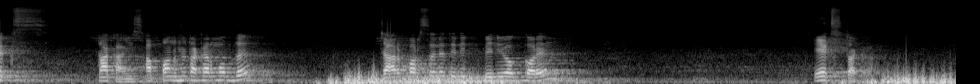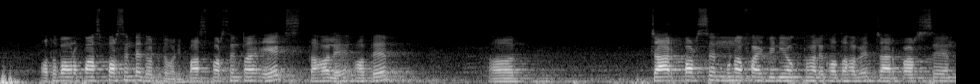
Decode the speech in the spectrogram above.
এক্স টাকা, এই ছাপ্পান্নশো টাকার মধ্যে চার পার্সেন্টে তিনি বিনিয়োগ করেন এক্স টাকা। অথবা আমরা পাঁচ পার্সেন্টে ধরতে পারি। পাঁচ পার্সেন্টটা এক্স তাহলে অতএব চার পার্সেন্ট মুনাফায় বিনিয়োগ তাহলে কত হবে? চার পার্সেন্ট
